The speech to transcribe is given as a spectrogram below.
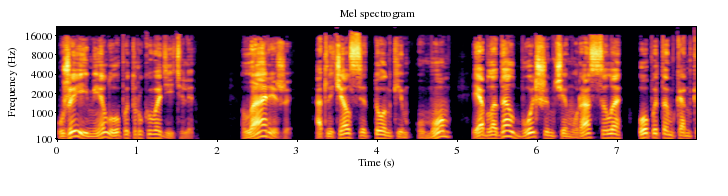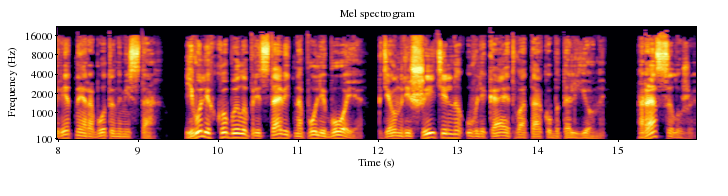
уже имел опыт руководителя. Ларри же отличался тонким умом и обладал большим, чем у Рассела, опытом конкретной работы на местах. Его легко было представить на поле боя, где он решительно увлекает в атаку батальоны. Расселу же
